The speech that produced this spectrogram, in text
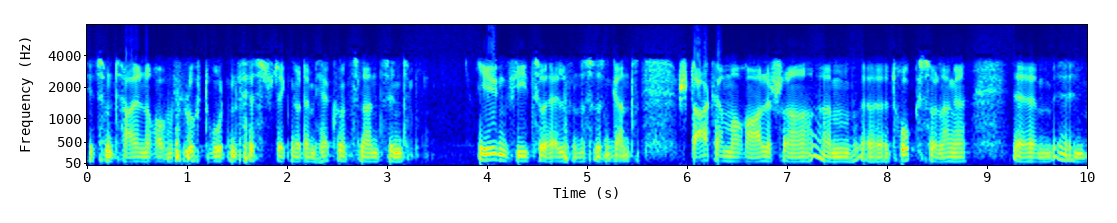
die zum Teil noch auf den Fluchtrouten feststecken oder im Herkunftsland sind, irgendwie zu helfen. Das ist ein ganz starker moralischer ähm, äh, Druck, solange ähm,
